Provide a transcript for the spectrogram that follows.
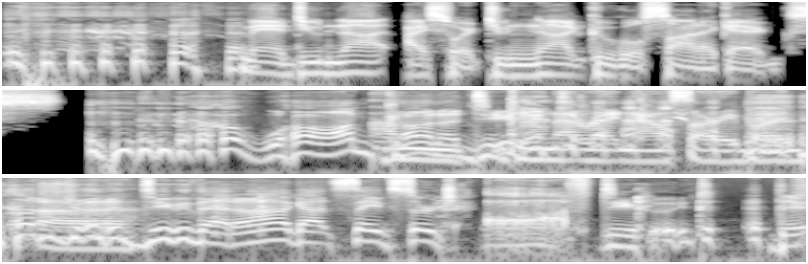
Man, do not, I swear, do not Google Sonic eggs. Whoa, I'm I'm gonna do doing that right now. Sorry, bud. I'm Uh, gonna do that, and I got safe search off, dude. There,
